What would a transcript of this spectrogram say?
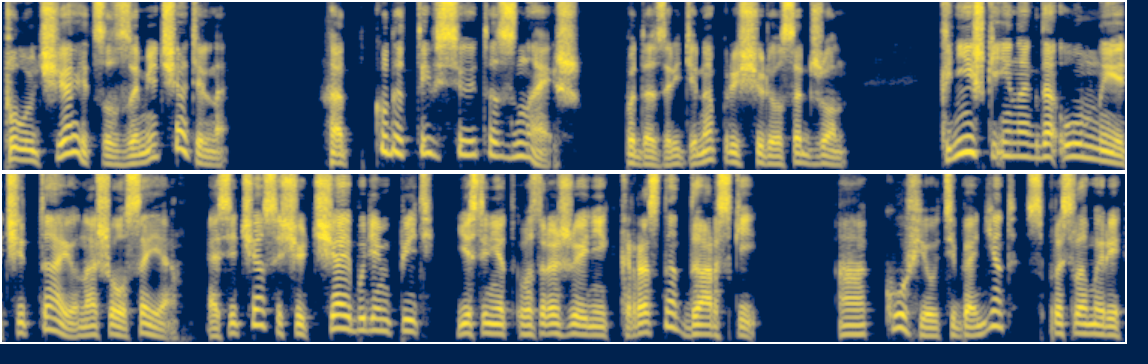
Получается замечательно. «Откуда ты все это знаешь?» – подозрительно прищурился Джон. «Книжки иногда умные, читаю», – нашелся я. «А сейчас еще чай будем пить, если нет возражений, краснодарский». «А кофе у тебя нет?» – спросила Мэри.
